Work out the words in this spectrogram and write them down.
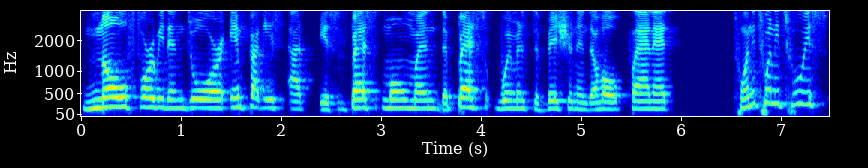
no forbidden door. Impact is at its best moment, the best women's division in the whole planet. 2022 is,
